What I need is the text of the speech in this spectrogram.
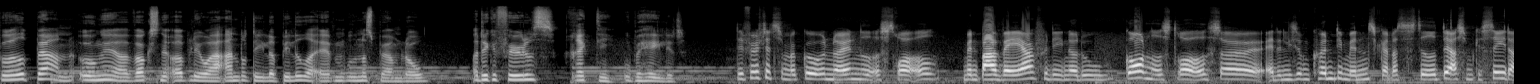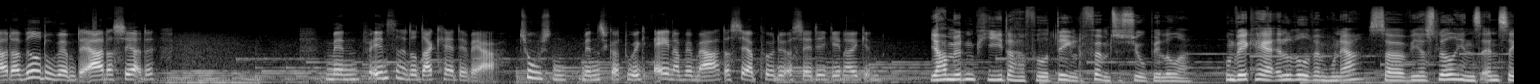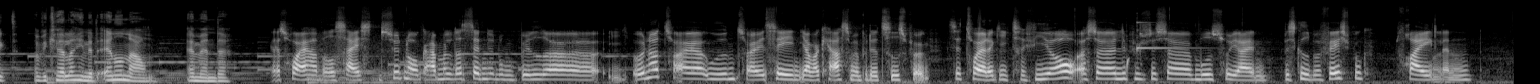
Både børn, unge og voksne oplever, at andre deler billeder af dem uden at spørge om lov. Og det kan føles rigtig ubehageligt. Det føles lidt som at gå nøgen ned ad strået, men bare være, fordi når du går ned ad strået, så er det ligesom kun de mennesker, der er til stede der, som kan se dig, og der ved du, hvem det er, der ser det. Men på internettet, der kan det være tusind mennesker, du ikke aner, hvem er, der ser på det og ser det igen og igen. Jeg har mødt en pige, der har fået delt 5-7 billeder. Hun vil ikke have, at alle ved, hvem hun er, så vi har slået hendes ansigt, og vi kalder hende et andet navn, Amanda. Jeg tror, jeg har været 16-17 år gammel, der sendte jeg nogle billeder i undertøj og uden tøj til en, jeg var kæreste med på det tidspunkt. Så tror jeg, der gik 3-4 år, og så lige pludselig så modtog jeg en besked på Facebook fra en eller anden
